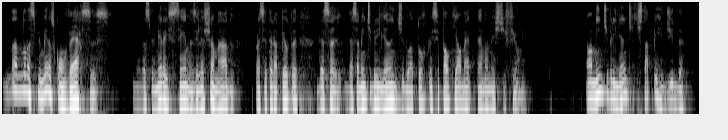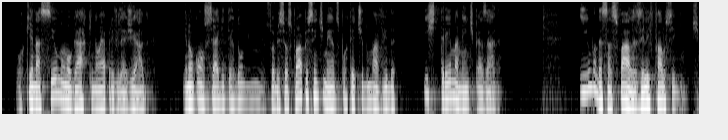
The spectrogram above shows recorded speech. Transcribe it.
na, nas primeiras conversas, numa das primeiras cenas, ele é chamado para ser terapeuta dessa, dessa mente brilhante do ator principal que é o Matt Damon neste filme. É uma mente brilhante que está perdida, porque nasceu num lugar que não é privilegiado e não consegue ter domínio sobre seus próprios sentimentos por ter tido uma vida extremamente pesada. E uma dessas falas, ele fala o seguinte:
